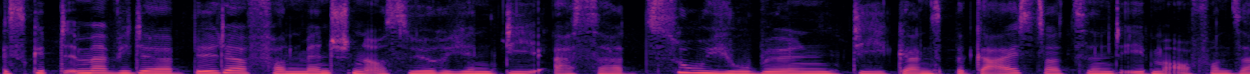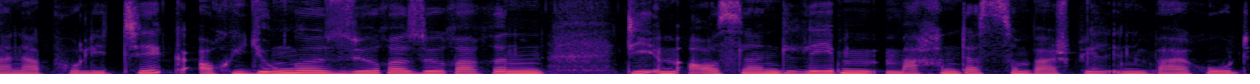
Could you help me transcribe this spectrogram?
Es gibt immer wieder Bilder von Menschen aus Syrien, die Assad zujubeln, die ganz begeistert sind, eben auch von seiner Politik. Auch junge Syrer, Syrerinnen, die im Ausland leben, machen das zum Beispiel in Beirut.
